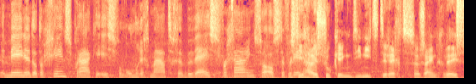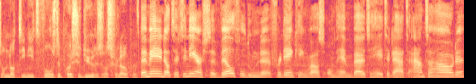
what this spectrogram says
uh, menen dat er geen sprake is van onrechtmatige bewijsvergaring zoals de Dus die huiszoeking die niet terecht zou zijn geweest... omdat die niet volgens de procedures was verlopen? Wij menen dat er ten eerste wel voldoende verdenking was... om hem buiten heterdaad aan te houden.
